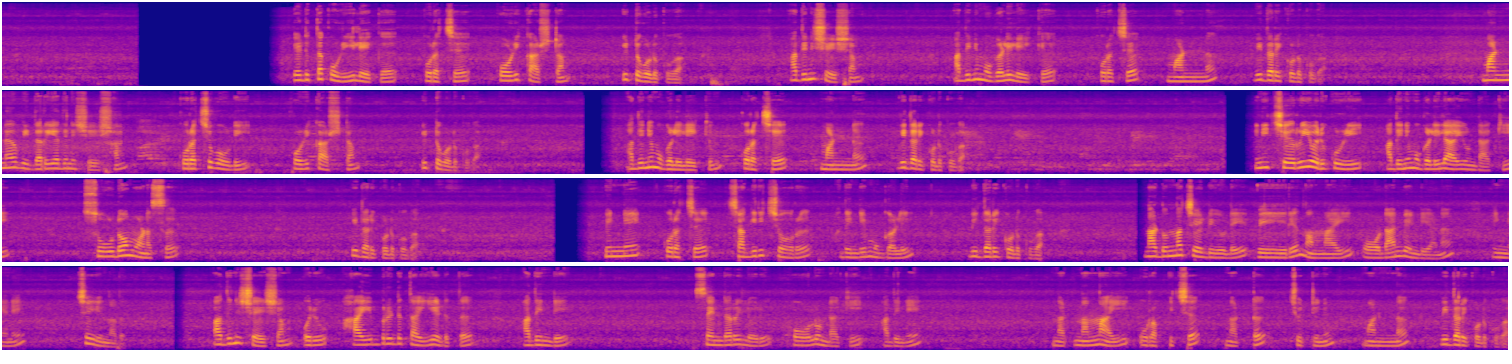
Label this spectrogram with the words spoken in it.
എടുത്ത കുഴിയിലേക്ക് കുറച്ച് കോഴിക്കാഷ്ടം ഇട്ടുകൊടുക്കുക. അതിനുശേഷം അതിന് മുകളിലേക്ക് കുറച്ച് മണ്ണ് വിതറിക്കൊടുക്കുക. മണ്ണ് വിതറിയതിന് ശേഷം കുറച്ചുകൂടി കോഴിക്കാഷ്ടം ഇട്ടുകൊടുക്കുക. അതിന് മുകളിലേക്കും കുറച്ച് മണ്ണ് വിതറിക്കൊടുക്കുക. ഇനി ചെറിയൊരു കുഴി അതിന് മുകളിലായി ഉണ്ടാക്കി സൂഡോമോണസ് വിതറിക്കൊടുക്കുക പിന്നെ കുറച്ച് ചകിരിച്ചോറ് അതിന്റെ മുകളിൽ വിതറിക്കൊടുക്കുക. നടുന്ന ചെടിയുടെ വേര് നന്നായി ഓടാൻ വേണ്ടിയാണ് ഇങ്ങനെ ചെയ്യുന്നത്. അതിനുശേഷം ഒരു ഹൈബ്രിഡ് തൈ എടുത്ത് അതിന്റെ സെന്ററിലൊരു ഹോളുണ്ടാക്കി അതിനെ നന്നായി ഉറപ്പിച്ച് നട്ട് ചുറ്റിനും മണ്ണ് വിതറിക്കൊടുക്കുക.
